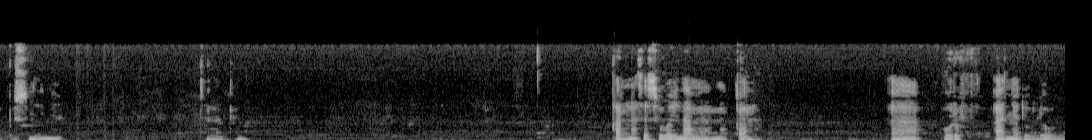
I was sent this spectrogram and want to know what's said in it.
hapus ininya. Jalankan karena sesuai nama maka uh, huruf A nya dulu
